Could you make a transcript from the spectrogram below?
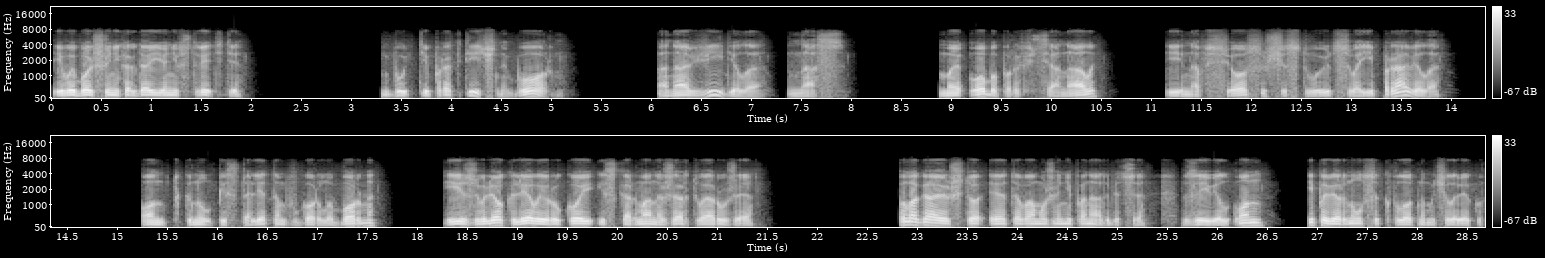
и вы больше никогда ее не встретите». «Будьте практичны, Борн. Она видела нас. Мы оба профессионалы, и на все существуют свои правила». Он ткнул пистолетом в горло Борна и извлек левой рукой из кармана жертвы оружия. «Полагаю, что это вам уже не понадобится», — заявил он и повернулся к плотному человеку.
